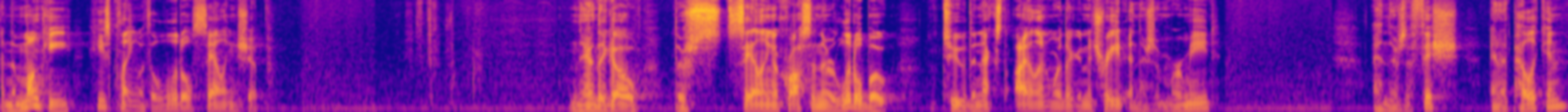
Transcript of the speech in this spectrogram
And the monkey, he's playing with a little sailing ship. And there they go. They're sailing across in their little boat to the next island where they're going to trade, and there's a mermaid, and there's a fish, and a pelican.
